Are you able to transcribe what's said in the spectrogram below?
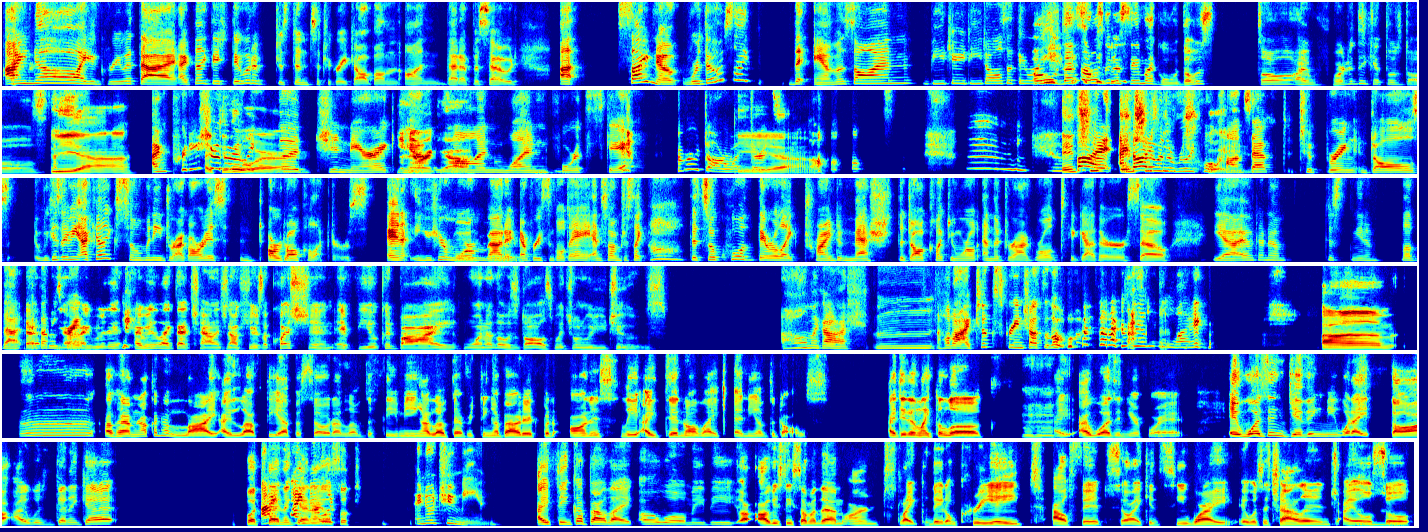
I know, I agree with that. I feel like they they would have just done such a great job on on that episode. Uh side note, were those like the Amazon BJD dolls that they were Oh, using? that's what I was gonna say. Like those doll. I where did they get those dolls? Yeah. I'm pretty sure they're like were. the generic Generic, yeah. Amazon one Mhm. fourth scale. Remember dollar one third Yeah. scale? Mm. But I thought it was a really cool choice. concept to bring dolls because I mean I feel like so many drag artists are doll collectors and you hear more about it Mhm. every single day and so I'm just like oh that's so cool that they were like trying to mesh the doll collecting world and the drag world together so yeah I don't know just you know love that I That- thought it was yeah, great I really, I really like that challenge. Now, here's a question: If you could buy one of those dolls, which one would you choose? Oh my gosh. Mm, hold on. I took screenshots of the ones that I really like. Um, uh, okay, I'm not gonna lie. I loved the episode. I loved the theming. I loved everything about it. But honestly, I did not like any of the dolls. I didn't like the looks. hmm I I wasn't here for it. It wasn't giving me what I thought I was gonna get. But then I again, I, know what- also I know what you mean. I think about like, oh well, maybe obviously some of them aren't like they don't create outfits, so I can see why it was a challenge. I Mhm. also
